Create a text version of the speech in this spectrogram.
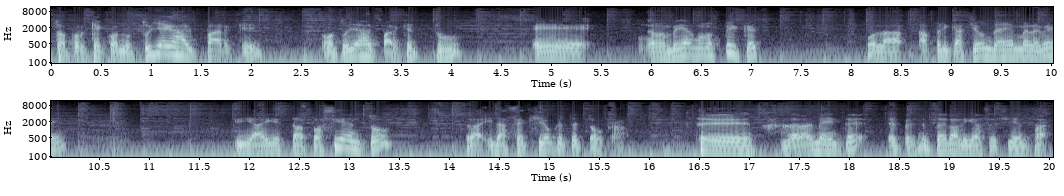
O sea, porque cuando tú llegas al parque, cuando tú llegas al parque, tú eh, nos envían unos tickets por la aplicación de MLB y ahí está tu asiento y la sección que te toca. Generalmente el presidente de la liga se sienta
